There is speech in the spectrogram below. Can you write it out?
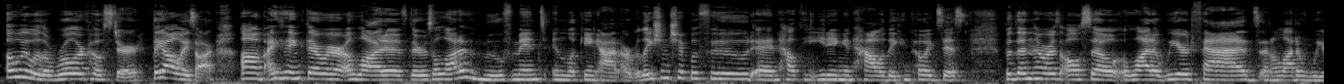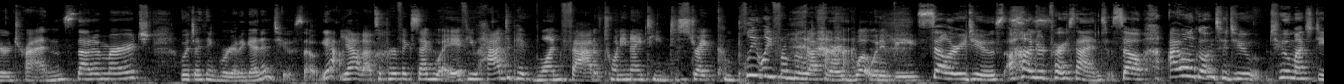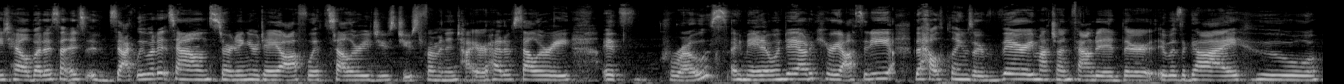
Oh, it was a roller coaster. They always are. Um, I think there were a lot of there was a lot of movement in looking at our relationship with food and healthy eating and how they can coexist. But then there was also a lot of weird fads and a lot of weird trends that emerged, which I think we're going to get into. So yeah, yeah, that's a perfect segue. If you had to pick one fad of 2019 to strike completely from the record, what would it be? Celery juice, 100%. So I won't go into too too much detail, but it's, it's exactly what it sounds. Starting your day off with celery celery juice juiced from an entire head of celery. It's gross. I made it one day out of curiosity. The health claims are very much unfounded. There it was a guy who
